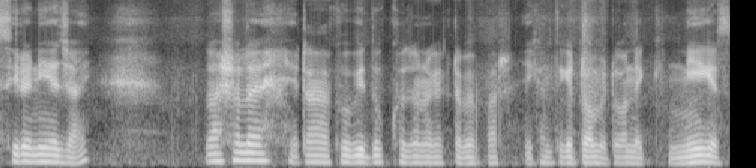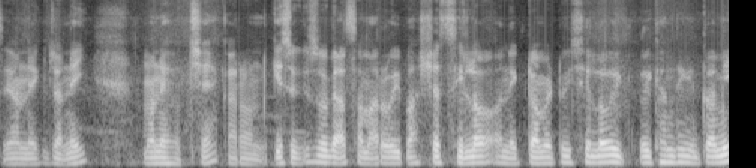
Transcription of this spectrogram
ছিঁড়ে নিয়ে যায়। আসলে এটা খুবই দুঃখজনক একটা ব্যাপার। এখান থেকে টমেটো অনেক নিয়ে গেছে অনেকজনেই, মনে হচ্ছে। কারণ কিছু কিছু গাছ আমার ওই পাশে ছিল, অনেক টমেটোই ছিল। ওইখান থেকে কিন্তু আমি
